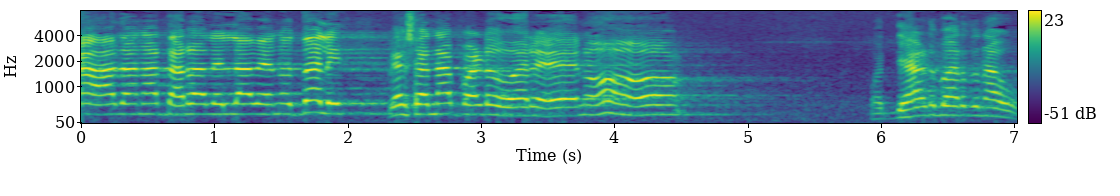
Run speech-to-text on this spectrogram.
ಆದನ ತರಲಿಲ್ಲವೇನು ತಲಿ, ವ್ಯಸನ ಪಡುವರೇನೋ? ಒದ್ದಾಡಬಾರ್ದು ನಾವು.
